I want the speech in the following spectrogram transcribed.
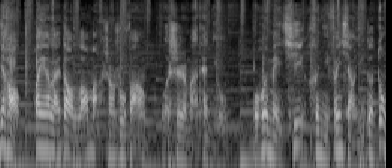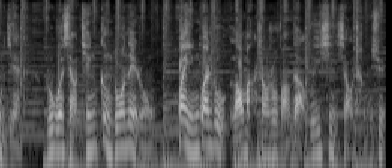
你好，欢迎来到老马上书房，我是马太牛，我会每期和你分享一个洞见。如果想听更多内容，欢迎关注老马上书房的微信小程序。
